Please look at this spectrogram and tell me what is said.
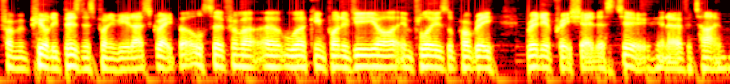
from a purely business point of view, that's great. But also from a, a working point of view, your employees will probably really appreciate this too. You know, over time.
